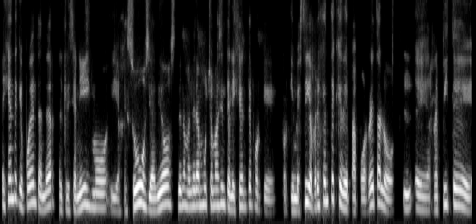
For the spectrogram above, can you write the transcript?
Hay gente que puede entender el cristianismo y a Jesús y a Dios de una manera mucho más inteligente porque, porque investiga, pero hay gente que de paporreta lo eh, repite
